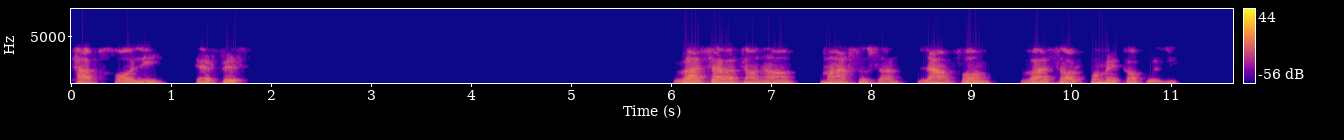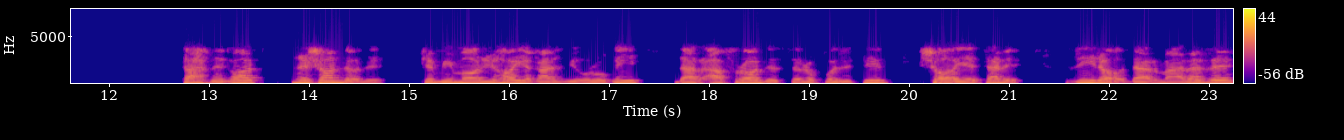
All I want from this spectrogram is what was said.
تبخالی هرپس. و سرطان ها مخصوصا لنفوم و سارکوم کاپوزی تحقیقات نشان داده که بیماری های قلبی عروقی در افراد سروپوزیتیو شایع زیرا در معرض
